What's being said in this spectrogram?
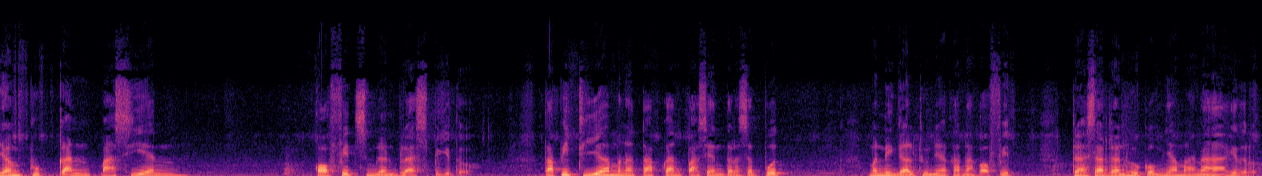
yang bukan pasien COVID-19 begitu. Tapi dia menetapkan pasien tersebut meninggal dunia karena COVID. Dasar dan hukumnya mana gitu loh.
